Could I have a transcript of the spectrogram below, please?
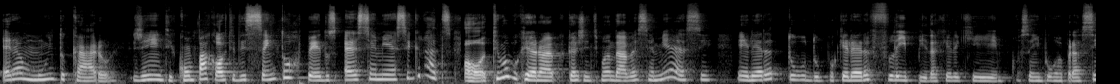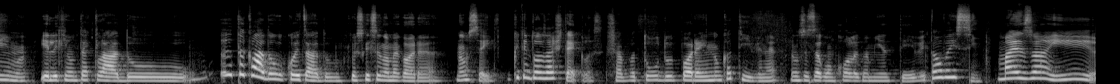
Era muito caro. Gente, com pacote de 100 torpedos SMS grátis. Ótimo, porque era uma época que a gente mandava SMS. Ele era tudo, porque ele era flip, daquele que você empurra para cima. E ele tinha um teclado. Teclado, coitado, que eu esqueci o nome agora. Não sei. O que tem todas as teclas. Achava tudo, porém nunca tive, né? Não sei se alguma colega minha teve. Talvez sim. Mas aí.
